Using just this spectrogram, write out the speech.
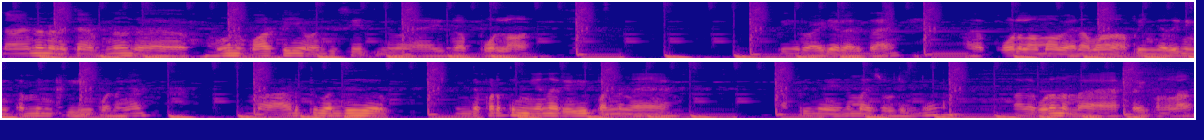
நான் என்ன நினச்சேன் அப்படின்னா இந்த மூணு பார்ட்டியும் வந்து சேர்த்து இதெல்லாம் போடலாம். அப்படிங்கிற ஒரு ஐடியாவில் இருக்கிறேன். அதை போடலாமா வேணாமா அப்படிங்கிறத நீங்கள் கம்யூனிட்டி லீவ் பண்ணுங்கள் அடுத்து வந்து இந்த படத்தை நீங்கள் என்ன ரிவ்யூ பண்ணுங்கள் அப்படிங்கிற என்ன மாதிரி சொல்கிறீங்களோ அதை கூட நம்ம ட்ரை பண்ணலாம்.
